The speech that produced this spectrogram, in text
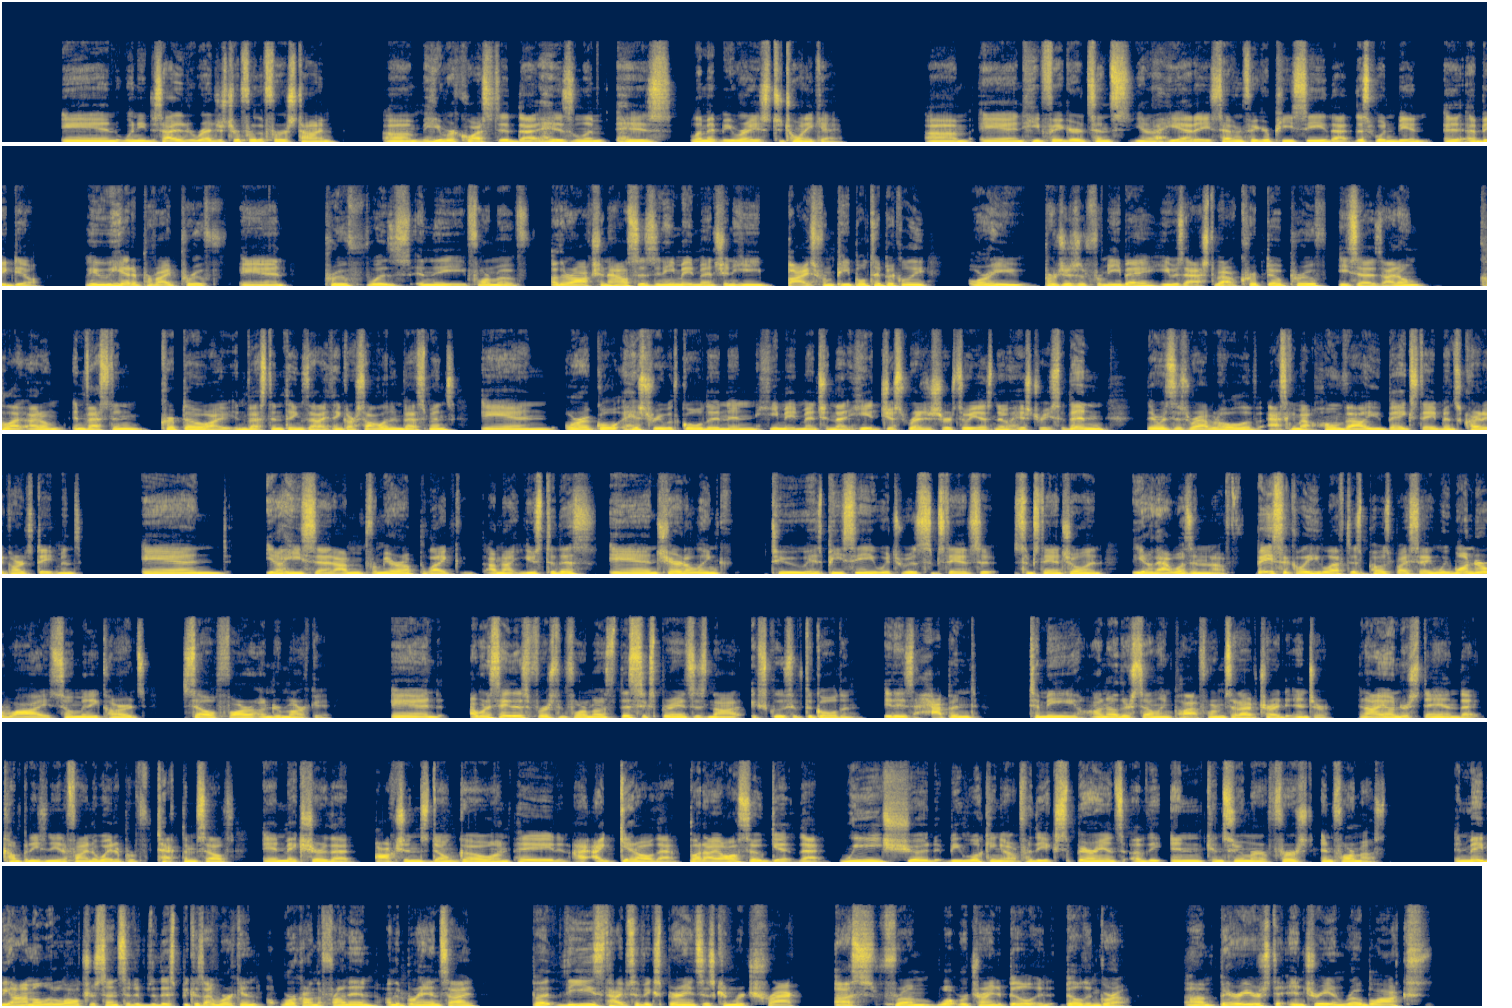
And when he decided to register for the first time, um, he requested that his lim- his limit be raised to 20k. Um, and he figured since you know he had a seven figure PC that this wouldn't be an, a, a, big deal. He, he had to provide proof, and proof was in the form of other auction houses. And he made mention he buys from people typically, or he purchases from eBay. He was asked about crypto proof. He says, "I don't collect. I don't invest in crypto. I invest in things that I think are solid investments." and or a gold history with Goldin, and he made mention that he had just registered, so he has no history. So then there was this rabbit hole of asking about home value, bank statements, credit card statements, and you know he said, "I'm from Europe, like I'm not used to this," and shared a link to his PC, which was substantial, and you know that wasn't enough. Basically, he left his post by saying, "We wonder why so many cards sell far under market." And I want to say this first and foremost this experience is not exclusive to Goldin. It has happened to me on other selling platforms that I've tried to enter. And I understand that companies need to find a way to protect themselves and make sure that auctions don't go unpaid. And I, I, get all that. But I also get that we should be looking out for the experience of the end consumer first and foremost. And maybe I'm a little ultra sensitive to this because I work in work on the front end, on the brand side. But these types of experiences can retract us from what we're trying to build and build and grow. Um, barriers to entry and roadblocks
